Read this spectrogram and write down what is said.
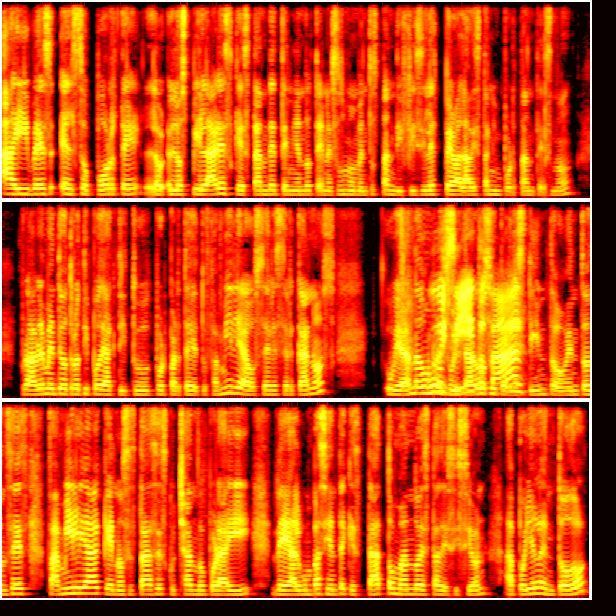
ahí ves el soporte, los pilares que están deteniéndote en esos momentos tan difíciles, pero a la vez tan importantes, ¿no? Probablemente otro tipo de actitud por parte de tu familia o seres cercanos hubieran dado un resultado súper distinto. Entonces, familia que nos estás escuchando por ahí de algún paciente que está tomando esta decisión, apóyenla en todo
